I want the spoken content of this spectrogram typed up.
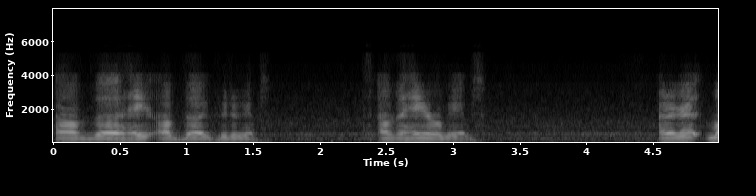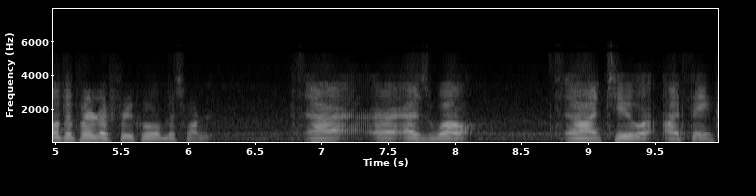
of the of the video games, of the Halo games. And multiplayer looks pretty cool. This one, uh, uh, as well, uh, too. I think.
